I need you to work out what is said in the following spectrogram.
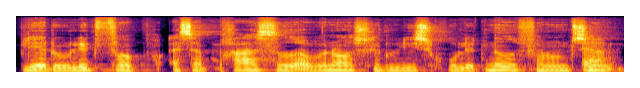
bliver du lidt for altså presset, og hvornår skal du lige skrue lidt ned for nogle ting. Ja.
